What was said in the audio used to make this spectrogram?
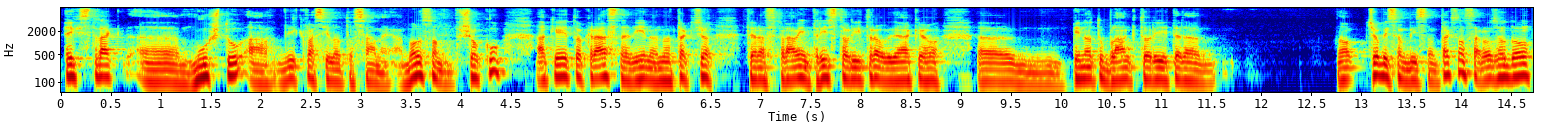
extrakt e, muštu a vykvasilo to samé. A bol som v šoku, aké je to krásne víno. No tak čo, teraz spravím 300 litrov nejakého e, Pinotu Blanc, ktorý teda... No, čo by som myslel? Tak som sa rozhodol,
